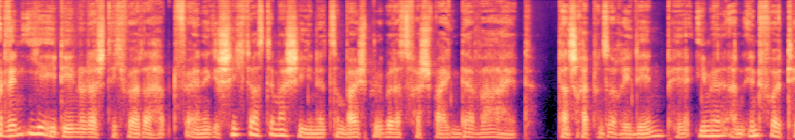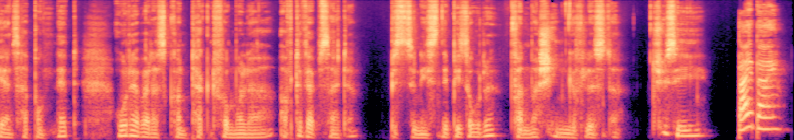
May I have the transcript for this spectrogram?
Und wenn ihr Ideen oder Stichwörter habt für eine Geschichte aus der Maschine, zum Beispiel über das Verschweigen der Wahrheit, dann schreibt uns eure Ideen per E-Mail an info.tnsh.net oder über das Kontaktformular auf der Webseite. Bis zur nächsten Episode von Maschinengeflüster. Tschüssi. Bye bye.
